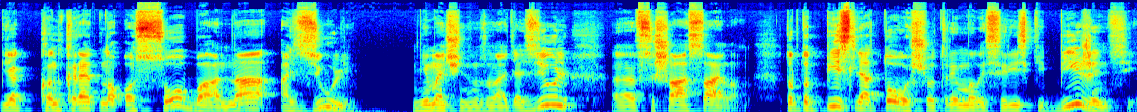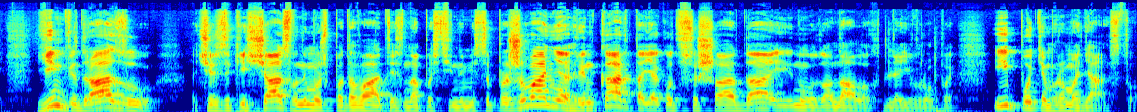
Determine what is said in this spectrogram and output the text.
як конкретно особа на азюль. В Німеччині називають азюль, е, в США асайлом. Тобто, після того, що отримали сирійські біженці, їм відразу через якийсь час вони можуть подаватись на постійне місце проживання, грін-карта, як от в США, да, і, ну, аналог для Європи, і потім громадянство.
